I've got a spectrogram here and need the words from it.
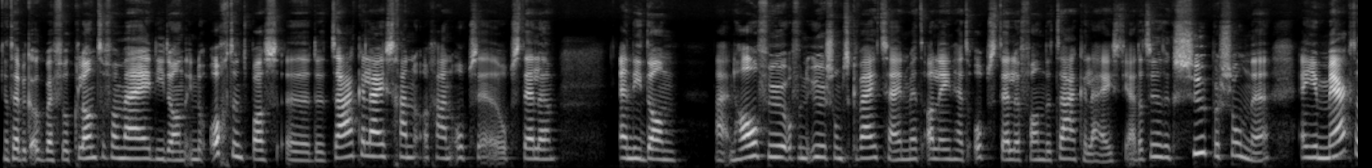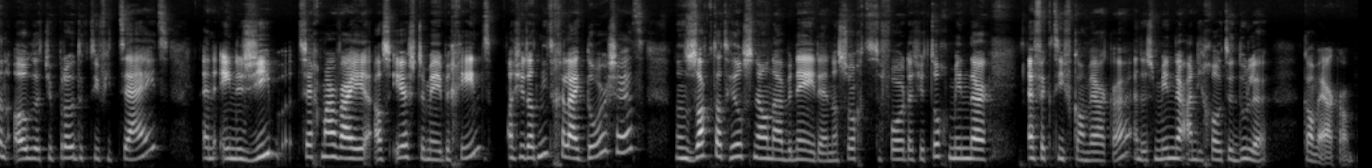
dat heb ik ook bij veel klanten van mij, die dan in de ochtend pas uh, de takenlijst gaan, gaan opstellen. En die dan een half uur of een uur soms kwijt zijn met alleen het opstellen van de takenlijst. Ja, dat is natuurlijk super zonde. En je merkt dan ook dat je productiviteit en energie, zeg maar, waar je als eerste mee begint, als je dat niet gelijk doorzet, dan zakt dat heel snel naar beneden. En dan zorgt het ervoor dat je toch minder effectief kan werken en dus minder aan die grote doelen kan werken.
